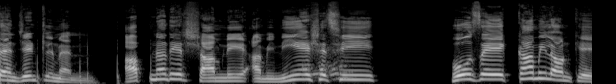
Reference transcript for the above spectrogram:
অ্যান্ড জেন্টলম্যান আপনাদের সামনে আমি নিয়ে এসেছি হোজে কামিলনকে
